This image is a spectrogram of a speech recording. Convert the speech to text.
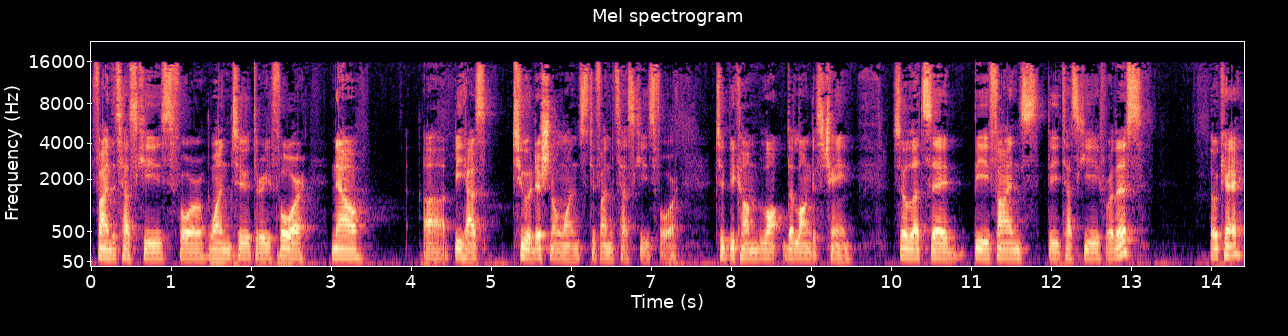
find the test keys for one, two, three, four, now uh, B has two additional ones to find the test keys for to become lo- the longest chain. So let's say B finds the test key for this. Okay,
